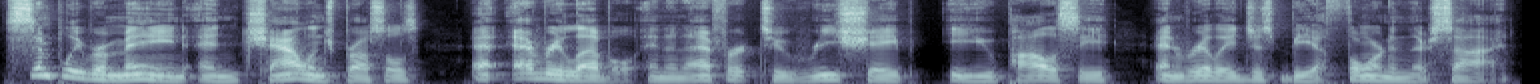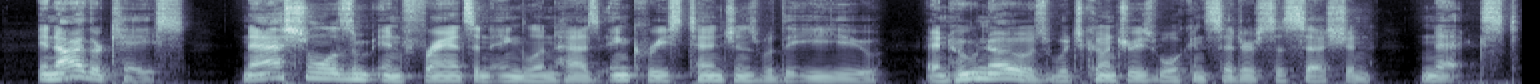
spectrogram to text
simply remain and challenge Brussels at every level in an effort to reshape EU policy and really just be a thorn in their side. In either case, nationalism in France and England has increased tensions with the EU, and who knows which countries will consider secession next.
